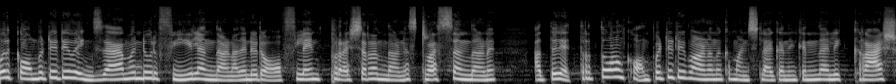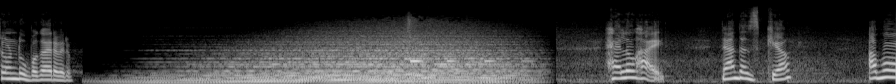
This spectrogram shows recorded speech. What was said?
ഒരു കോമ്പറ്റേറ്റീവ് എക്സാമിന്റെ ഒരു ഫീൽ എന്താണ്? അതിന്റെ ഒരു ഓഫ്ലൈൻ പ്രഷർ എന്താണ്? സ്ട്രെസ് എന്താണ്? അത് എത്രത്തോളം കോമ്പറ്റേറ്റീവ് ആണെന്നൊക്കെ മനസ്സിലാക്കാൻ നിങ്ങൾക്ക് എന്തായാലും ഈ ക്രാഷ് കൊണ്ട് ഉപകാരം വരും. ഹലോ ഹായ് ഞാൻ തസ്കിയ അപ്പോൾ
